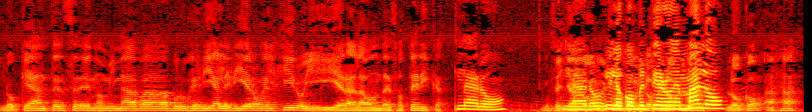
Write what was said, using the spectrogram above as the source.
lo que antes se denominaba brujería le dieron el giro y era la onda esotérica. Claro, O sea, ya claro, y lo convirtieron en malo. lo com- ajá.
